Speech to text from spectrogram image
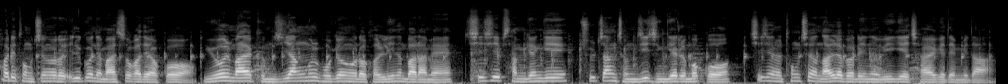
허리 통증으로 1군에 말소가 되었고 6월 말 금지 약물 복용으로 걸리는 바람에 73경기 출장 정지 징계를 먹고 시즌을 통째로 날려버리는 위기에 처하게 됩니다.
